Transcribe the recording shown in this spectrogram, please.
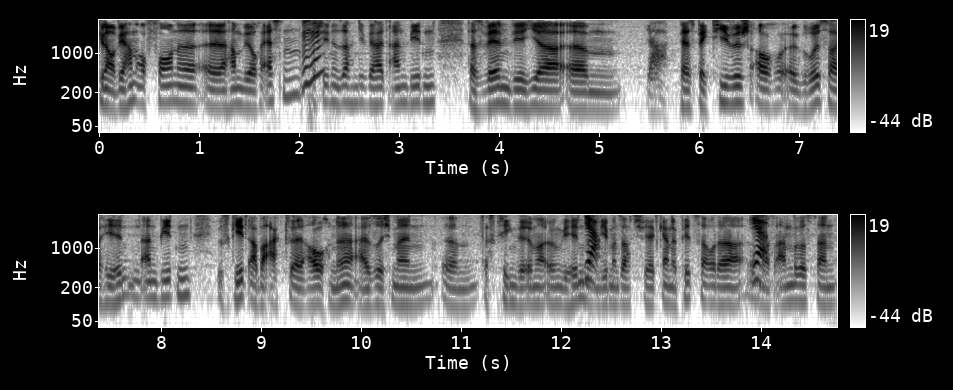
Genau, wir haben auch vorne äh, haben wir auch Essen, verschiedene Sachen, die wir halt anbieten. Das werden wir hier ähm, ja, perspektivisch auch äh, größer hier hinten anbieten. Es geht aber aktuell auch, ne? Also ich meine, ähm, das kriegen wir immer irgendwie hin. Ja. Wenn jemand sagt, ich hätte gerne Pizza oder Ja. irgendwas anderes, dann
